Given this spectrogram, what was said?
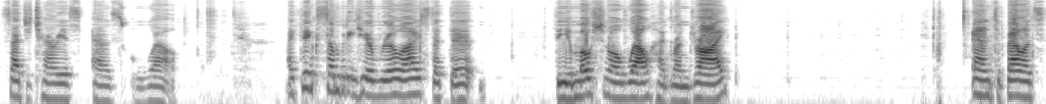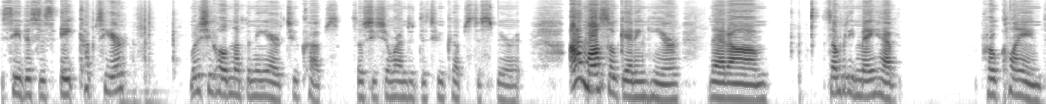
Sagittarius as well. I think somebody here realized that the the emotional well had run dry. And to balance, see this is eight cups here. What is she holding up in the air? Two cups. So she surrendered the two cups to spirit. I'm also getting here that um, somebody may have proclaimed,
